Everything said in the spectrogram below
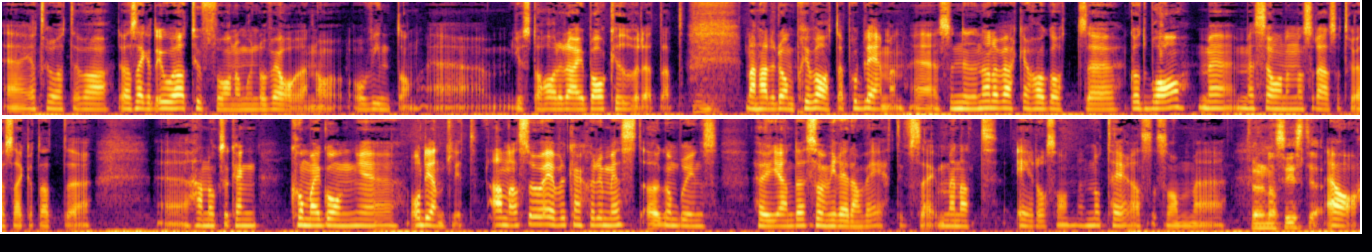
Eh, jag tror att det var, det var säkert oerhört tufft för honom under våren och, och vintern. Eh, just att ha det där i bakhuvudet att Mm. man hade de privata problemen. Eh, så nu när det verkar ha gått, gått bra med, med sonen och sådär så tror jag säkert att han också kan komma igång eh, ordentligt. Annars så är väl kanske det mest ögonbrynshöjande som vi redan vet i och för sig. Men att Ederson noteras som, eh, För en assist ja. ja.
